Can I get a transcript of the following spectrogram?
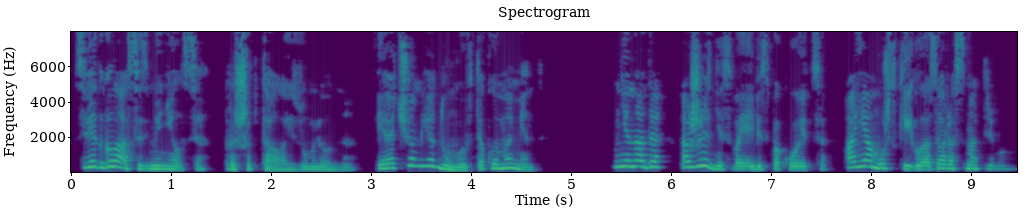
цвет глаз изменился», – прошептала изумленно. «И о чем я думаю в такой момент? Мне надо о жизни своей беспокоиться, а я мужские глаза рассматриваю».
